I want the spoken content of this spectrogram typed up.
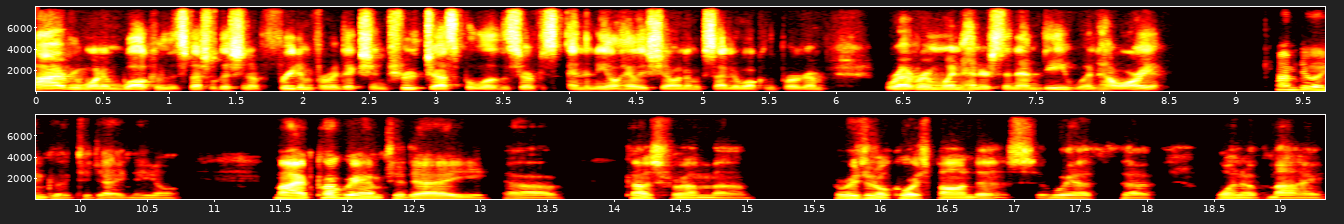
Hi, everyone, and welcome to the special edition of Freedom from Addiction Truth Just Below the Surface and the Neil Haley Show. And I'm excited to welcome the program Reverend Win Henderson, MD. Win, how are you? I'm doing good today, Neil. My program today uh, comes from uh, original correspondence with uh, one of my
